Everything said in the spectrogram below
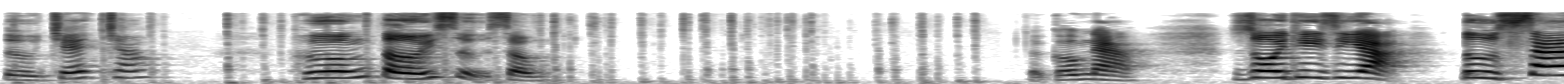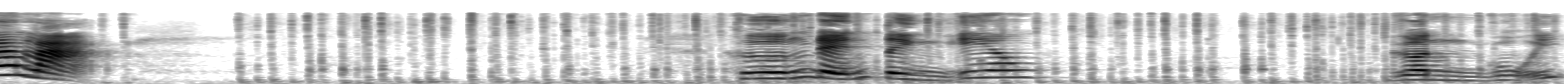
Từ chết chóc hướng tới sự sống. Được không nào? Rồi thì gì ạ? Từ xa lạ hướng đến tình yêu gần gũi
